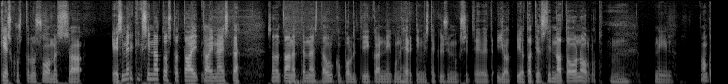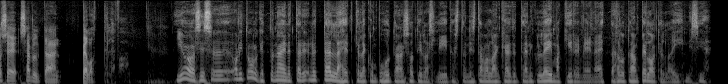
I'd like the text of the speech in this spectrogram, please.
keskustelu Suomessa esimerkiksi Natosta tai, tai näistä, sanotaan, että näistä ulkopolitiikan niin kuin herkimmistä kysymyksistä, joita tietysti Nato on ollut, hmm. niin onko se sävyltään pelottelevaa? Joo, siis oli tulkittu näin, että nyt tällä hetkellä, kun puhutaan sotilasliitosta, niin se tavallaan käytetään niin kuin leimakirveenä, että halutaan pelotella ihmisiä.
